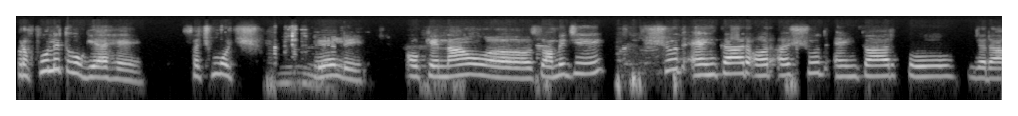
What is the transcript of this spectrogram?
प्रफुल्लित हो गया है सचमुच really. Okay now Swami ji शुद्ध अहंकार और अशुद्ध अहंकार को जरा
